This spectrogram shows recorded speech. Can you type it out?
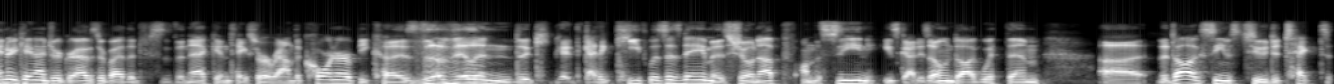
Henry K. Niger grabs her by the the neck and takes her around the corner because the villain, the, I think Keith was his name, has shown up on the scene. He's got his own dog with them. Uh, the dog seems to detect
